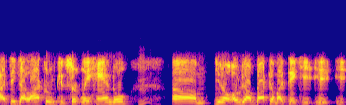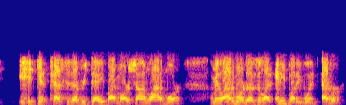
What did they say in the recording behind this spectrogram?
I think that locker room can certainly handle. Um, you know, Odell Beckham. I think he he he he'd get tested every day by Marshon Lattimore. I mean, Lattimore doesn't let anybody win ever,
